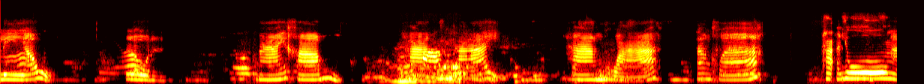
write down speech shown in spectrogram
เลี้ยว หล่น ไม้ค้ำ ทางซ้าย ทางขวา ทางขวา พยุง อ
